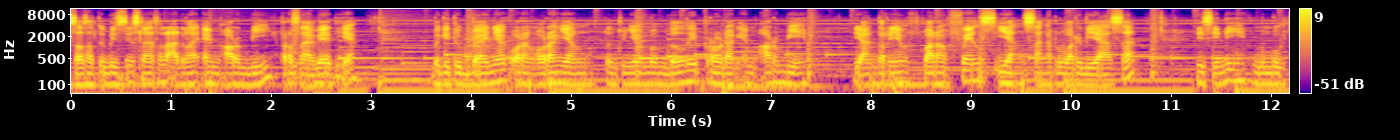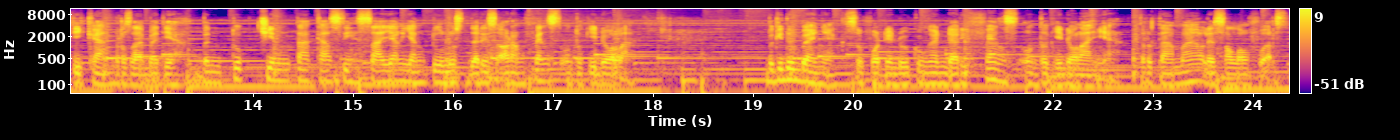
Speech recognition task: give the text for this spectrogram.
Salah satu bisnis Leslar adalah MRB, persahabat ya Begitu banyak orang-orang yang tentunya membeli produk MRB Di antaranya para fans yang sangat luar biasa di sini membuktikan persahabat ya bentuk cinta kasih sayang yang tulus dari seorang fans untuk idola. Begitu banyak support dan dukungan dari fans untuk idolanya, terutama Lesa Lovers.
